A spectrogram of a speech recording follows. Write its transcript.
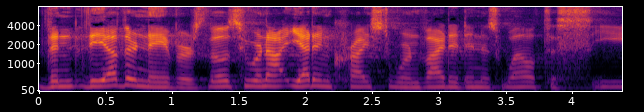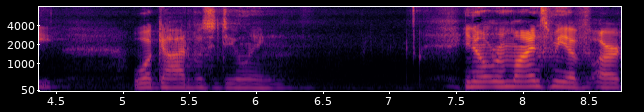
then the other neighbors, those who were not yet in Christ, were invited in as well to see what God was doing. You know, it reminds me of our,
